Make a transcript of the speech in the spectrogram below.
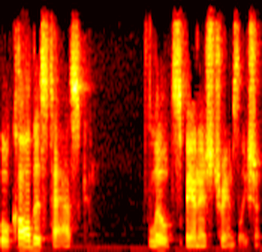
We'll call this task Lilt Spanish Translation.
